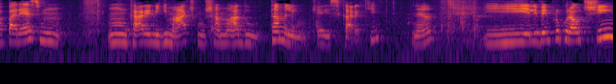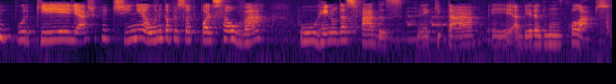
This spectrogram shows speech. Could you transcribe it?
aparece um, um cara enigmático chamado Tamlin, que é esse cara aqui, né? E ele vem procurar o Tim porque ele acha que o Tim é a única pessoa que pode salvar o Reino das Fadas, né, que está é, à beira de um colapso.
